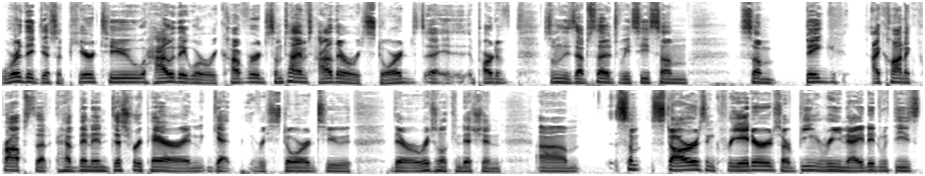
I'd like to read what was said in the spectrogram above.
where they disappeared to, how they were recovered, sometimes how they were restored. Uh, part of some of these episodes, we see some some big iconic props that have been in disrepair and get restored to their original condition. Um, some stars and creators are being reunited with these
